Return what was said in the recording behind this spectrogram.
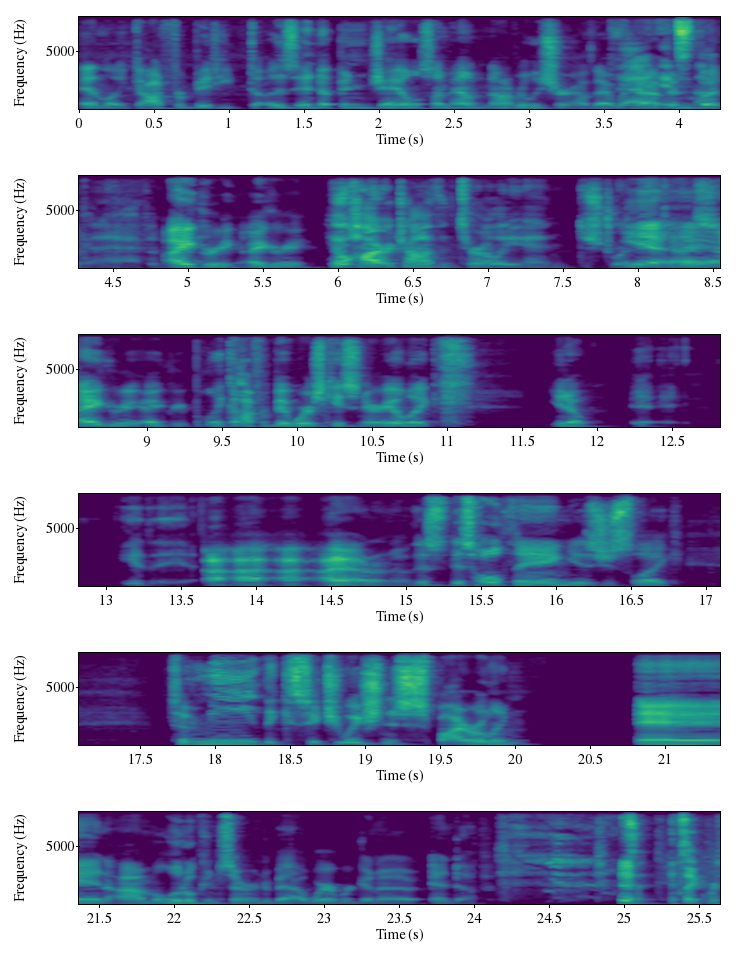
and like God forbid he does end up in jail somehow, not really sure how that would That- happen. it's not gonna I agree. I agree. He'll I agree. hire Jonathan Turley and destroy Yeah, I. I agree. I agree. But like God forbid, worst case scenario, like, you know, it, it, I, I I I don't know. This this whole thing is just like, to me, the situation is spiraling, and I'm a little concerned about where we're gonna end up. It's like we're,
